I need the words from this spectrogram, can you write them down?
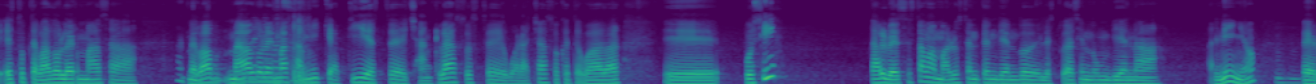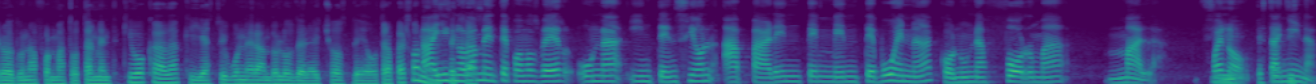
esto te va a doler más a, me va, me va a doler más a mí que a ti este chanclazo, este guarachazo que te voy a dar. Eh, pues sí, tal vez esta mamá lo está entendiendo de le estoy haciendo un bien a, al niño, pero de una forma totalmente equivocada, que ya estoy vulnerando los derechos de otra persona. Ahí este nuevamente podemos ver una intención aparentemente buena con una forma mala. bueno, dañina.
